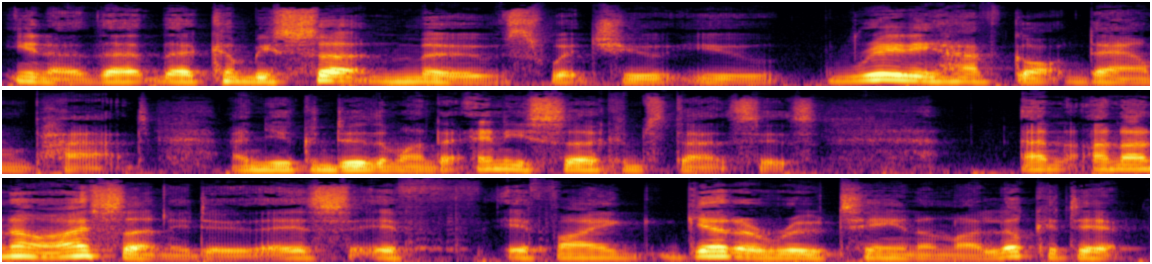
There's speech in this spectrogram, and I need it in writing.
You know, there, there can be certain moves which you, you really have got down pat and you can do them under any circumstances. And, and I know I certainly do this. If, if I get a routine and I look at it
